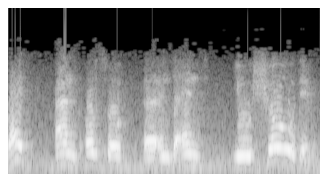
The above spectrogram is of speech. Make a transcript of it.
right? And also uh, in the end you show them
